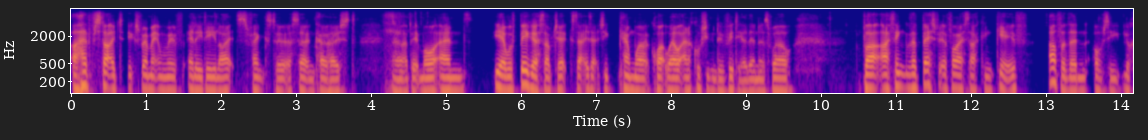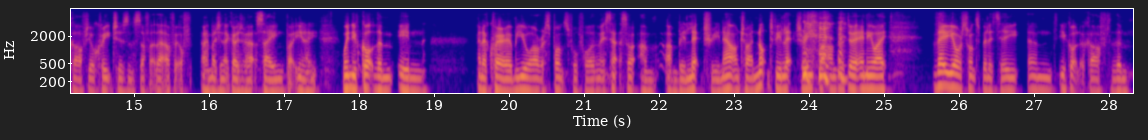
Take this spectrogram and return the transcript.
I have started experimenting with LED lights thanks to a certain co-host uh, a bit more, and yeah, with bigger subjects that is actually can work quite well, and of course you can do video then as well. But I think the best bit of advice I can give, other than obviously look after your creatures and stuff like that, I I imagine that goes without saying. But you know, when you've got them in an aquarium, you are responsible for them. It's that sort. I'm I'm being lectury now. I'm trying not to be lectury, but I'm going to do it anyway. They're your responsibility, and you've got to look after them.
